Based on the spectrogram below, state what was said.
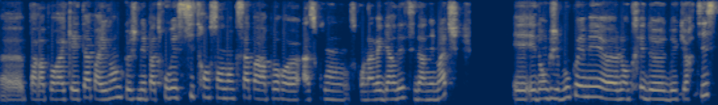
euh, par rapport à Keita, par exemple, que je n'ai pas trouvé si transcendant que ça par rapport euh, à ce qu'on, ce qu'on avait gardé ces derniers matchs. Et, donc j'ai beaucoup aimé euh, l'entrée de, de Curtis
